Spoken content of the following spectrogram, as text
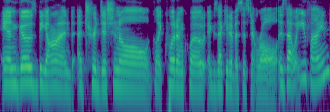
and goes beyond a traditional like quote unquote executive assistant role is that what you find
